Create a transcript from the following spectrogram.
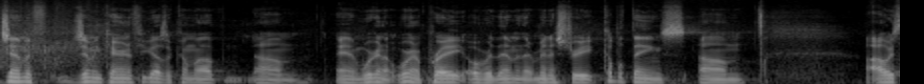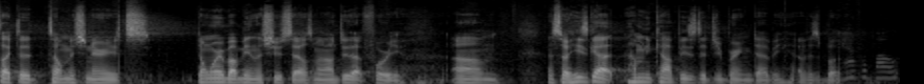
Jim, if Jim and Karen, if you guys will come up, um, and we're gonna we're gonna pray over them and their ministry. A couple things. Um, I always like to tell missionaries, don't worry about being the shoe salesman. I'll do that for you. Um, and so he's got. How many copies did you bring, Debbie, of his book? We have about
